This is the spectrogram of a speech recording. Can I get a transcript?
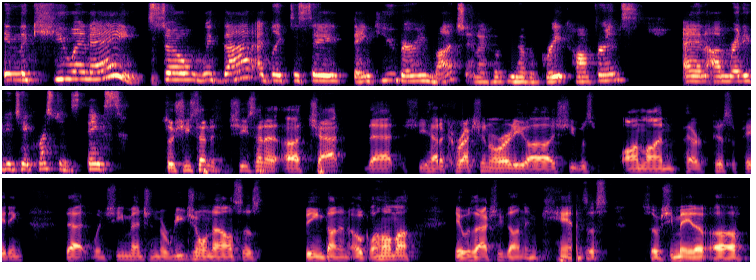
in the Q&A. So with that, I'd like to say thank you very much. And I hope you have a great conference and I'm ready to take questions. Thanks. So she sent, a- she sent a, a chat that she had a correction already. Uh, she was online participating that when she mentioned the regional analysis being done in Oklahoma, it was actually done in Kansas. So she made a, a,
